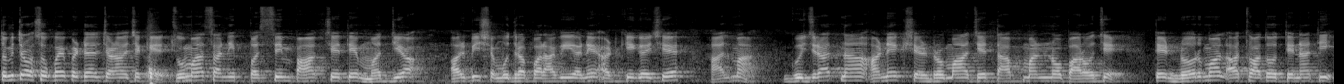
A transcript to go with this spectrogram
તો મિત્રો, અશોકભાઈ પટેલ જણાવે છે કે ચોમાસાની પશ્ચિમ ભાગ છે તે મધ્ય અરબી સમુદ્ર પર આવી અને અટકી ગઈ છે. હાલમાં ગુજરાતના અનેક ક્ષેત્રોમાં જે તાપમાનનો પારો છે તે નોર્મલ અથવા તો તેનાથી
